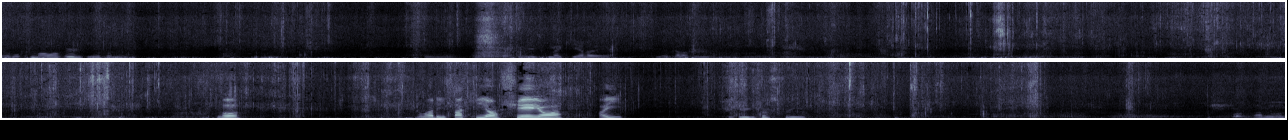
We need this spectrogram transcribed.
Eu vou filmar uma verdinha também. Pra ver como é que ela é. Como é que ela vem. Ó. O tá aqui, ó, cheio, ó. Aí. Cheio de castanha. Tá bom.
